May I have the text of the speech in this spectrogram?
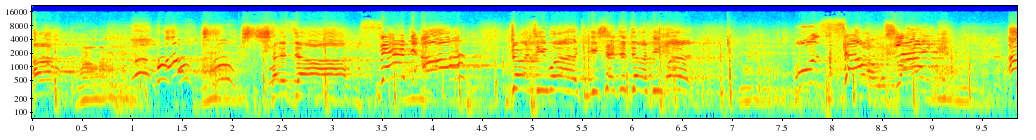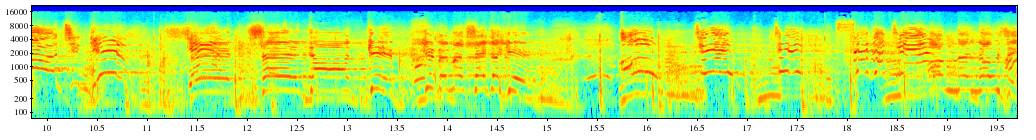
Uh, said, uh, Said, uh, dirty word. He said a dirty word. Him a said a give. Oh, tip! Tip! On the nosy.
